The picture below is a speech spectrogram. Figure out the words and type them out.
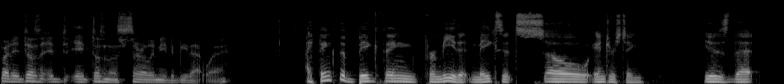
but it doesn't. It, it doesn't necessarily need to be that way. I think the big thing for me that makes it so interesting is that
